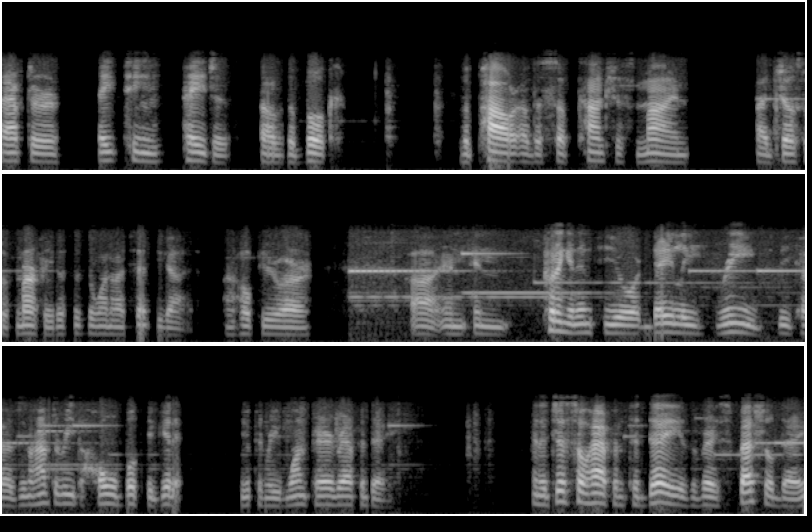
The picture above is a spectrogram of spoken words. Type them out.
after 18 pages of the book, The Power of the Subconscious Mind by Joseph Murphy. This is the one that I sent you guys. I hope you are uh, in, in putting it into your daily reads because you don't have to read the whole book to get it. You can read one paragraph a day. And it just so happened today is a very special day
